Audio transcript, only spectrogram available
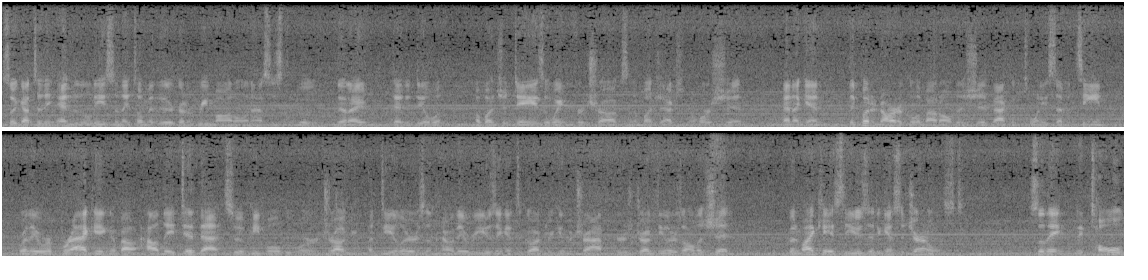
So it got to the end of the lease and they told me that they were going to remodel and ask us to move. Then I had to deal with a bunch of days of waiting for trucks and a bunch of extra horse shit. And again, they put an article about all this shit back in 2017 where they were bragging about how they did that to people who were drug dealers and how they were using it to go after human traffickers, drug dealers, all this shit. But in my case, they used it against a journalist. So they, they told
